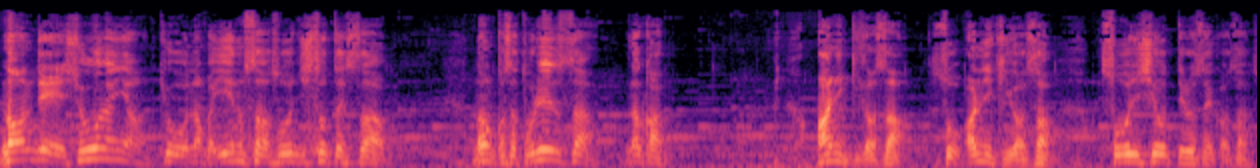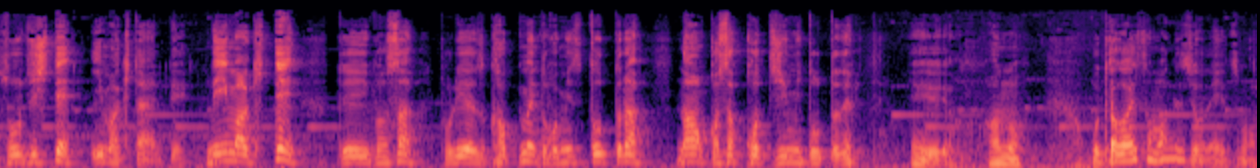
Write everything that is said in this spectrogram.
なんで？しょうがないやん。今日なんか家のさ、掃除しとったしさ、なんかさ、とりあえずさ、なんか、兄貴がさ、そう、兄貴がさ、掃除しろってうるさいからさ、掃除して、今来たんやって。で、今来て、で、今さ、とりあえずカップ麺とか見つとったら、なんかさ、こっち見とったで。いやいやいや、あの、お互い様ですよね、いつも。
